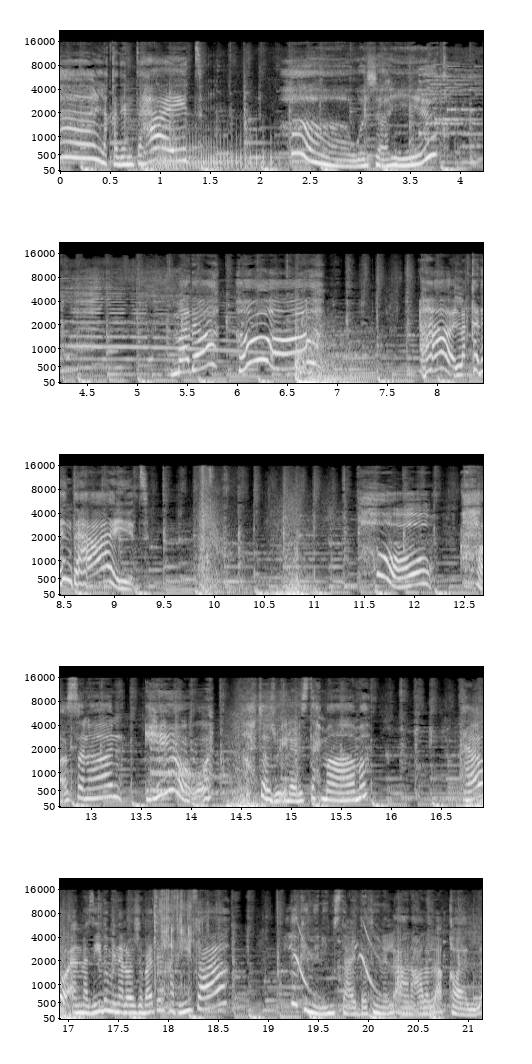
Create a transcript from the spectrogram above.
آه لقد انتهيت. آه وشهيق ماذا؟ آه آه لقد انتهيت. أوه حسنا هيو. أحتاج إلى الاستحمام. أو المزيد من الوجبات الخفيفة. لكنني مستعدة الآن على الأقل.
